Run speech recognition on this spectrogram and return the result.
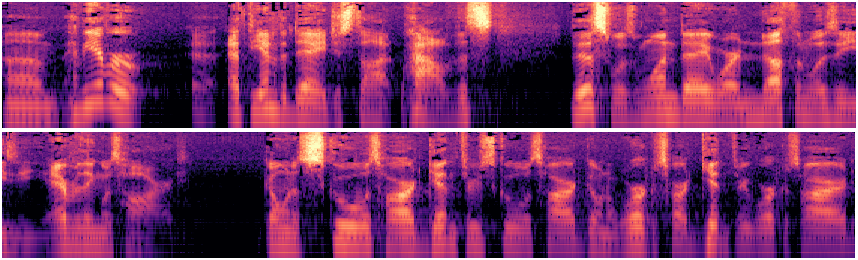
Um, have you ever, uh, at the end of the day, just thought, wow, this, this was one day where nothing was easy. Everything was hard. Going to school was hard. Getting through school was hard. Going to work was hard. Getting through work was hard.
